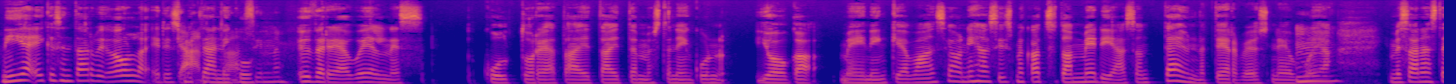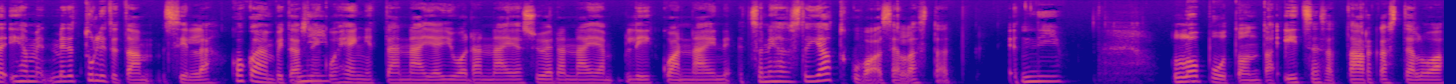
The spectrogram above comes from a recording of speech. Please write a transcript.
Niin ja eikä sen tarvi olla edes mitään niin kuin överiä wellness kulttuuria tai, tai tämmöistä niin kuin jooga-meininkiä, vaan se on ihan siis, me katsotaan mediaa, se on täynnä terveysneuvoja. Mm. Ja me saadaan sitä ihan, meitä tulitetaan sillä. Koko ajan pitäisi niin. Niin kuin hengittää näin ja juoda näin ja syödä näin ja liikkua näin. Et se on ihan sellaista jatkuvaa sellaista, että, että niin. loputonta itsensä tarkastelua,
